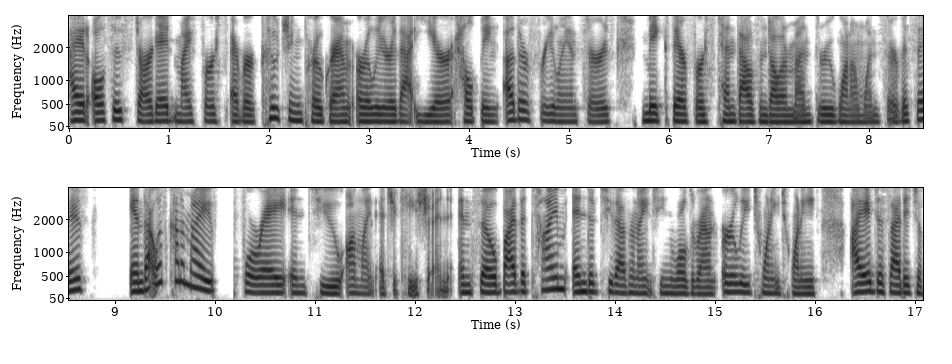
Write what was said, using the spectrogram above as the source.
I had also started my first ever coaching program earlier that year, helping other freelancers make their first $10,000 month through one-on-one services. And that was kind of my foray into online education. And so by the time end of 2019 rolled around, early 2020, I had decided to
